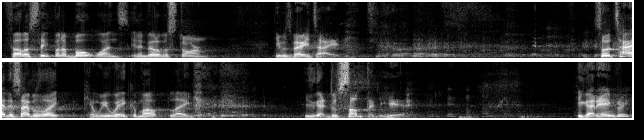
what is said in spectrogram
fell asleep on a boat once in the middle of a storm. He was very tired. So tired, the disciples like, Can we wake him up? Like, he's got to do something here. He got angry,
